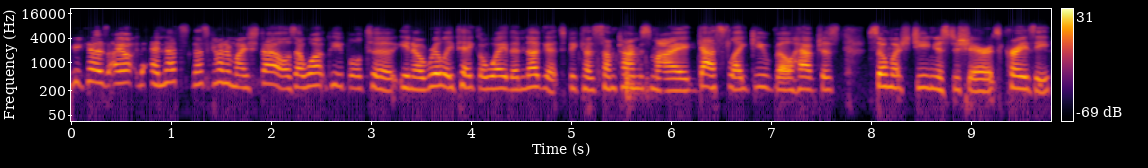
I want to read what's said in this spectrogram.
Because I and that's that's kind of my style. Is I want people to you know really take away the nuggets because sometimes my guests like you, Bill, have just so much genius to share. It's crazy.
